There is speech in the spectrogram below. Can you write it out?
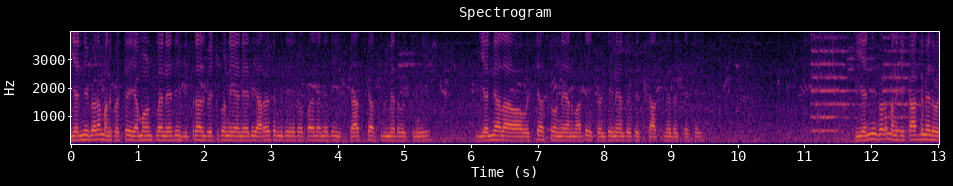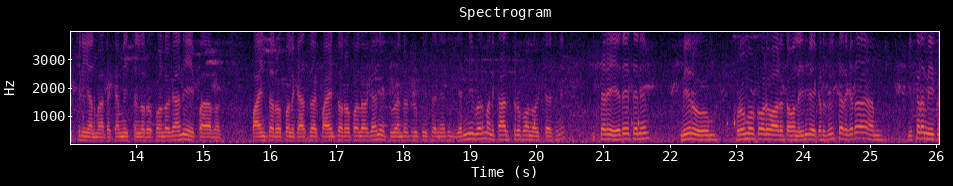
ఇవన్నీ కూడా మనకు వచ్చే అమౌంట్లు అనేది విత్డ్రాలు పెట్టుకుని అనేది అరవై తొమ్మిది రూపాయలు అనేది ఈ స్క్రాచ్ కార్డ్స్ మీద వచ్చినవి. ఇవన్నీ అలా వచ్చేస్తూ ఉన్నాయి అనమాట ఈ ట్వంటీ నైన్ రూపీస్ కార్డ్స్ మీద వచ్చేసాయి ఇవన్నీ కూడా మనకి కార్డుల మీద వచ్చినాయి అనమాట కమిషన్ల రూపంలో కానీ పాయింట్ల రూపంలో క్యాష్ బ్యాక్ పాయింట్ల రూపంలో కానీ టూ హండ్రెడ్ రూపీస్ అనేది ఇవన్నీ కూడా మన కార్డ్స్ రూపంలో వచ్చేసినాయి. సరే ఏదైతేనే మీరు ప్రోమో కోడ్ వాడటం వల్ల ఇది ఇక్కడ చూశారు కదా ఇక్కడ మీకు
